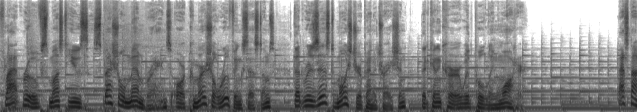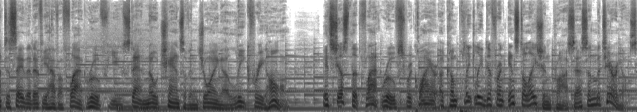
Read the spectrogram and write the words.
flat roofs must use special membranes or commercial roofing systems that resist moisture penetration that can occur with pooling water. That's not to say that if you have a flat roof, you stand no chance of enjoying a leak-free home. It's just that flat roofs require a completely different installation process and materials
